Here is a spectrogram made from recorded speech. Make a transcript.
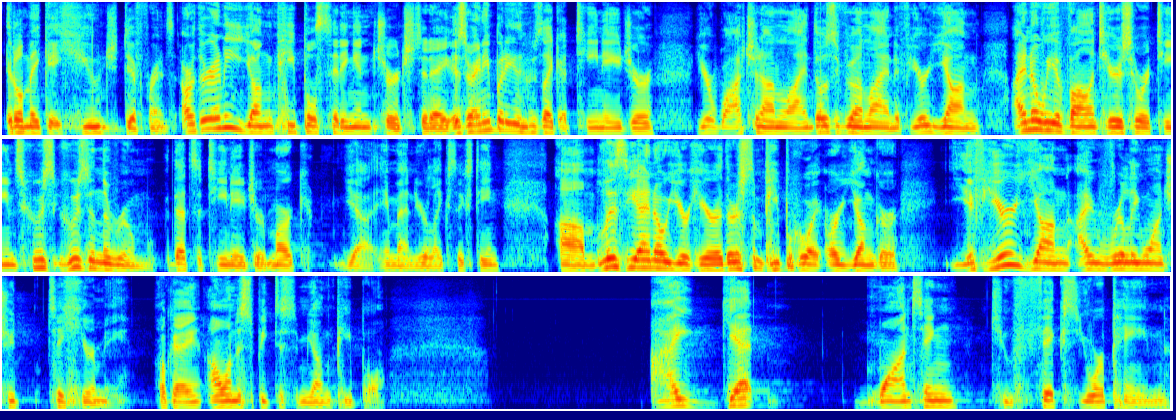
It'll make a huge difference. Are there any young people sitting in church today? Is there anybody who's like a teenager? You're watching online. Those of you online, if you're young, I know we have volunteers who are teens. Who's who's in the room? That's a teenager. Mark, yeah, amen. You're like 16. Um, Lizzie, I know you're here. There's some people who are younger. If you're young, I really want you to hear me. Okay, I want to speak to some young people. I get wanting to fix your pain.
